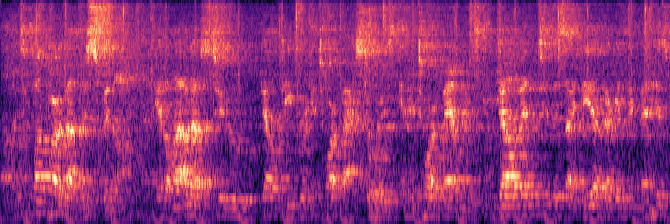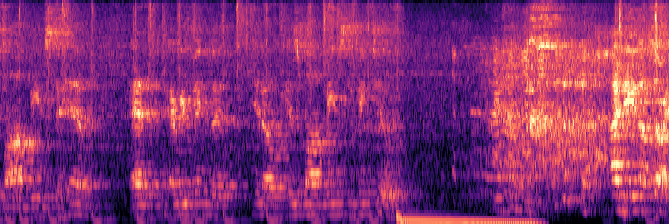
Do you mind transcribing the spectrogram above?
Uh, it's a fun part about this spin-off. It allowed us to delve deeper into our backstories and into our families, delve into this idea of everything that his mom means to him and everything that, you know, his mom means to me too. I mean, I'm sorry.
